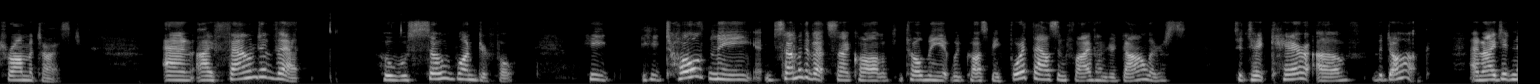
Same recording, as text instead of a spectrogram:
traumatized. And i found a vet who was so wonderful. He he told me some of the vets i called told me it would cost me $4500 to take care of the dog. And i didn't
